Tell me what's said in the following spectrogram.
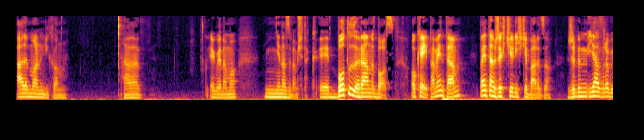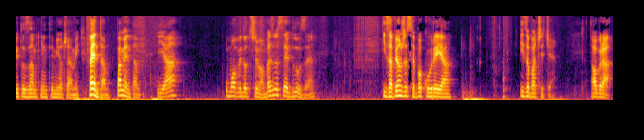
Almonikon. A jak wiadomo, nie nazywam się tak. Y, Bottle Run Boss. Okej, pamiętam. Pamiętam, że chcieliście bardzo, żebym ja zrobił to z zamkniętymi oczami. Pamiętam, pamiętam. Ja umowy dotrzymam. Wezmę sobie bluzę i zawiążę sobie wokół ryja i zobaczycie. Dobra.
